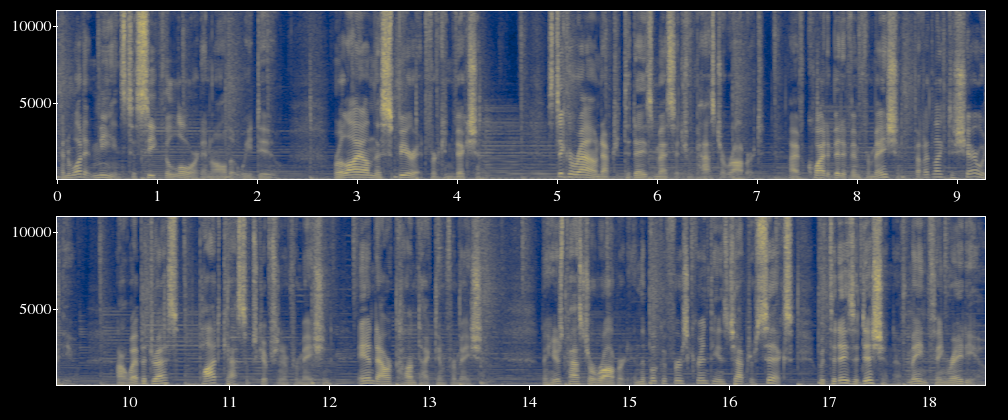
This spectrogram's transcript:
and what it means to seek the Lord in all that we do. Rely on the Spirit for conviction. Stick around after today's message from Pastor Robert. I have quite a bit of information that I'd like to share with you our web address, podcast subscription information, and our contact information. Now here's Pastor Robert in the book of 1 Corinthians chapter 6 with today's edition of Main Thing Radio.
